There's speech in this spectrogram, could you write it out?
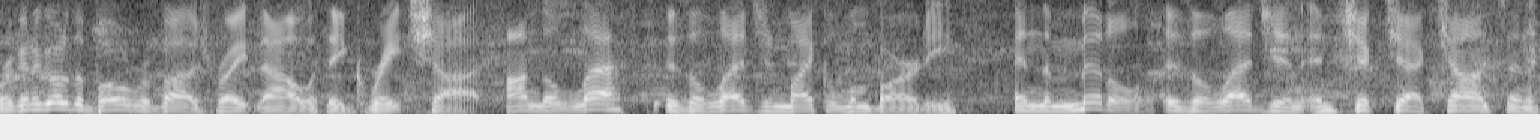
We're going to go to the Beau Rivage right now with a great shot. On the left is a legend, Michael Lombardi. In the middle is a legend in Chick Jack Johnson.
